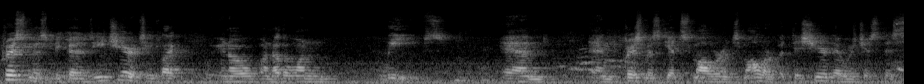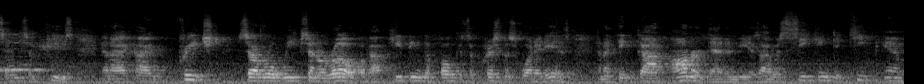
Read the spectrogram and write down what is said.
Christmas because each year it seems like, you know, another one leaves. And and Christmas gets smaller and smaller, but this year there was just this sense of peace. And I, I, preached several weeks in a row about keeping the focus of Christmas what it is. And I think God honored that in me as I was seeking to keep Him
